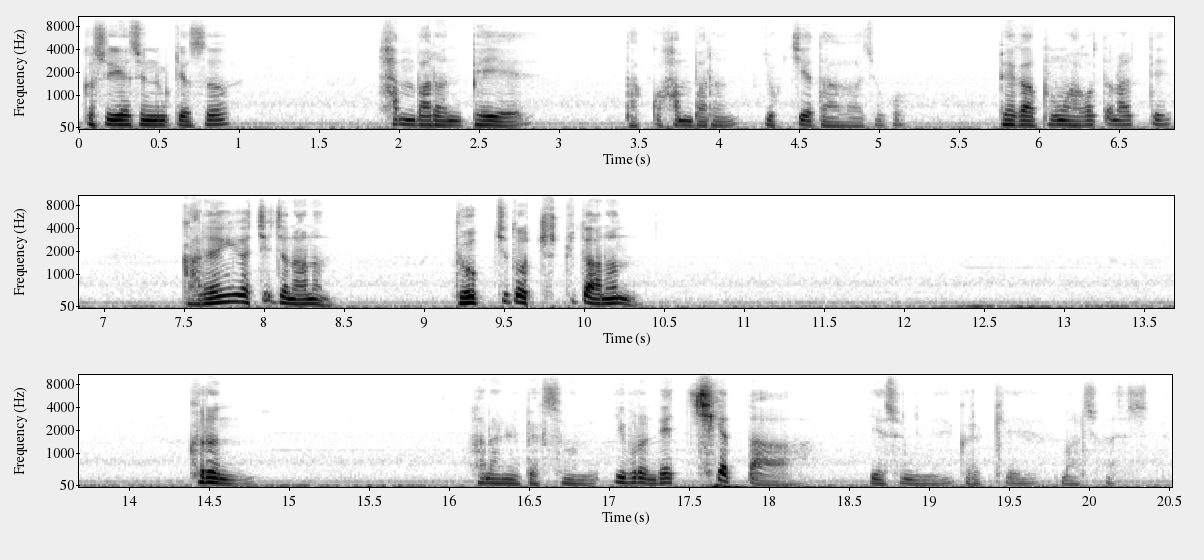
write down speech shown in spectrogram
그래서 예수님께서 한 발은 배에 닿고 한 발은 육지에 닿아가지고 배가 붕하고 떠날 때 가랭이가 찢어나는 덥지도 춥지도 않은 그런 하나님의 백성은 입으로 내치겠다. 예수님이 그렇게 말씀하셨습니다.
